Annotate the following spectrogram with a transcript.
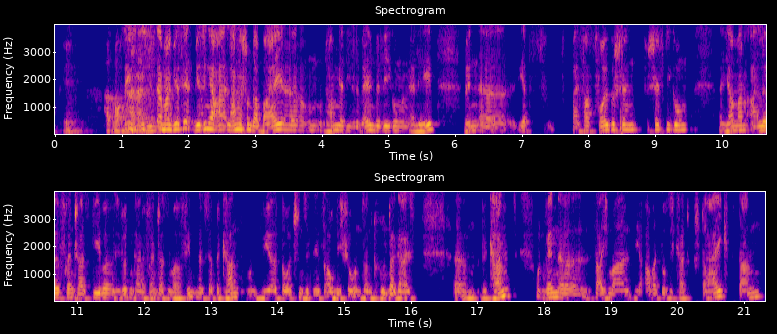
Okay. Hat noch also ich, ich, meine, wir, sind, wir sind ja lange schon dabei äh, und, und, haben ja diese Wellenbewegungen erlebt. Wenn äh, jetzt bei fast Vollbeschäftigung jammern alle Franchisegeber, sie würden keine Franchise mehr finden, das ist ja bekannt. Und wir Deutschen sind jetzt auch nicht für unseren Gründergeist ähm, bekannt. Und wenn, äh, sage ich mal, die Arbeitslosigkeit steigt, dann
